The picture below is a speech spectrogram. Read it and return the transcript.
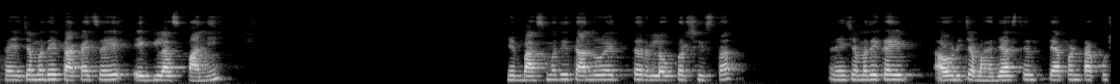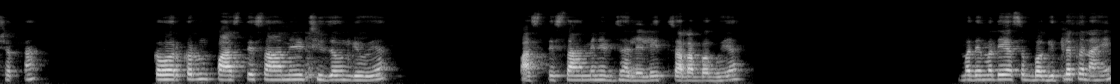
आता याच्यामध्ये टाकायचं आहे एक ग्लास पाणी. हे बासमती तांदूळ आहेत तर लवकर शिजतात. आणि याच्यामध्ये काही आवडीच्या भाज्या असतील त्या पण टाकू शकता. कव्हर करून पाच ते सहा मिनिट शिजवून घेऊया. पाच ते सहा मिनिट झालेले चला बघूया. मध्ये मध्ये असं बघितलं पण आहे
